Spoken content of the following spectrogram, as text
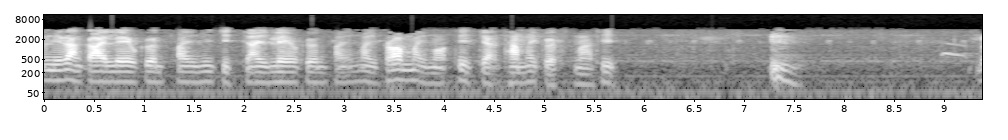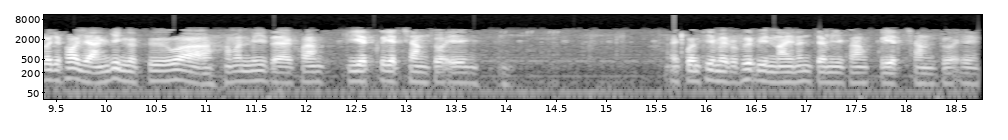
มันมีร่างกายเลวเกินไป มีจิตใจเลวเกินไป ไม่พร้อมไม่เหมาะที่จะทำให้เกิดสมาธิ โดยเฉพาะอย่างยิ่งก็คือว่ามันมีแต่ความเกลียดเกลียดชังตัวเองไอ้คนที่ไม่ประพฤติวินัยนั้นจะมีความเกลียดชังตัวเอง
